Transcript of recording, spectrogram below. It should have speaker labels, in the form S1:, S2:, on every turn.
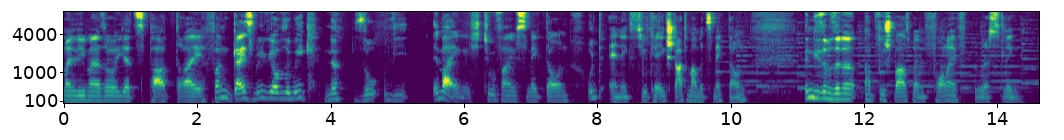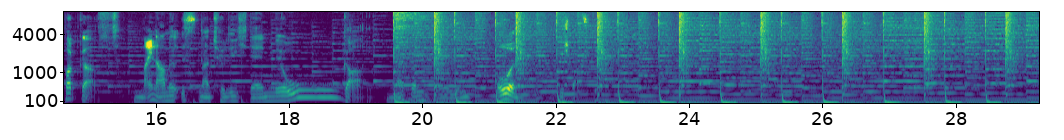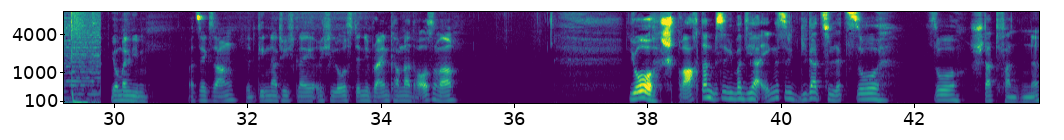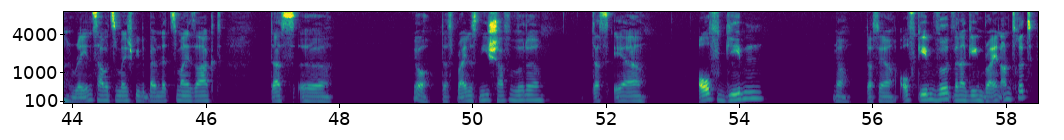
S1: mein Lieben, also jetzt Part 3 von Guys Review of the Week, ne? So wie immer eigentlich. 2-5 SmackDown und NXT UK. Ich starte mal mit SmackDown. In diesem Sinne, habt viel Spaß beim For Life Wrestling Podcast. Mein Name ist natürlich der New Guy. Nathan Owen. Jo, mein Lieben, was soll ich sagen? Das ging natürlich gleich richtig los. Danny Bryan kam da draußen, war. Jo, sprach dann ein bisschen über die Ereignisse, die da zuletzt so, so stattfanden. Ne? Reigns habe zum Beispiel beim letzten Mal gesagt, dass, äh, ja, dass Bryan es nie schaffen würde, dass er aufgeben, ja, dass er aufgeben wird, wenn er gegen Bryan antritt.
